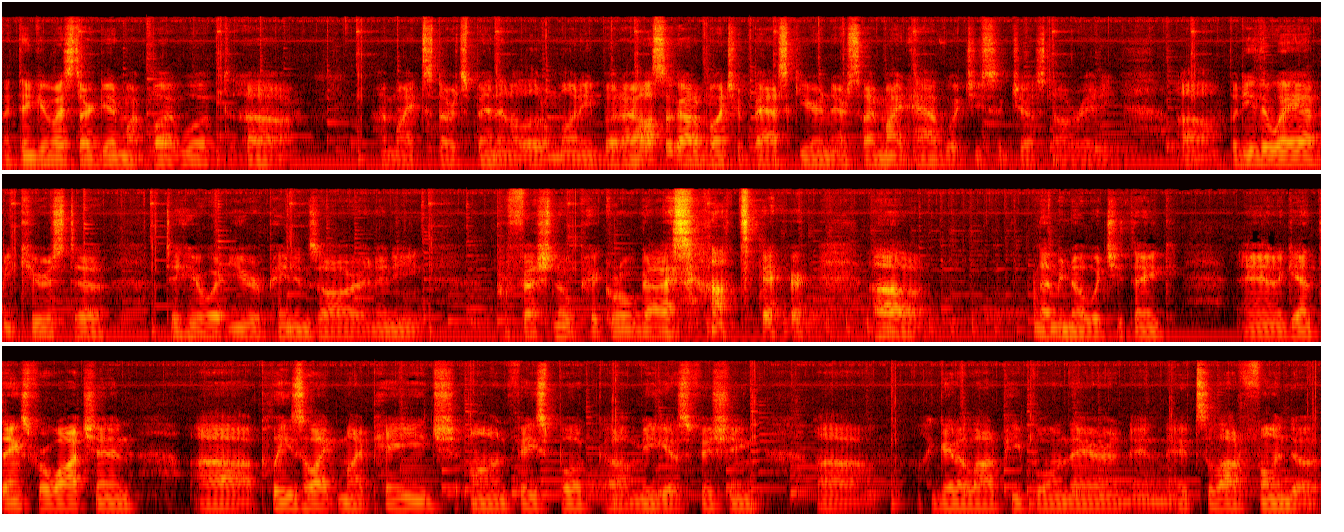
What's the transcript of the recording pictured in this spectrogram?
I think if I start getting my butt whooped, uh, I might start spending a little money. But I also got a bunch of bass gear in there, so I might have what you suggest already. Uh, but either way, I'd be curious to to hear what your opinions are and any professional pickerel guys out there. Uh, let me know what you think. And again, thanks for watching. Uh, please like my page on Facebook, uh, MIGES Fishing. Uh, I get a lot of people on there, and, and it's a lot of fun to,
